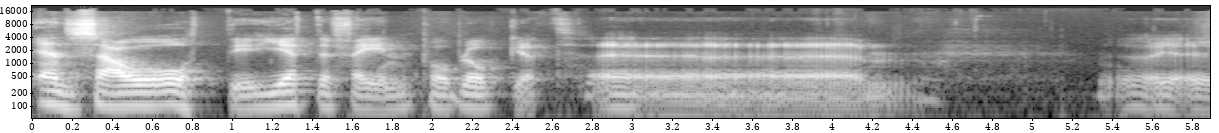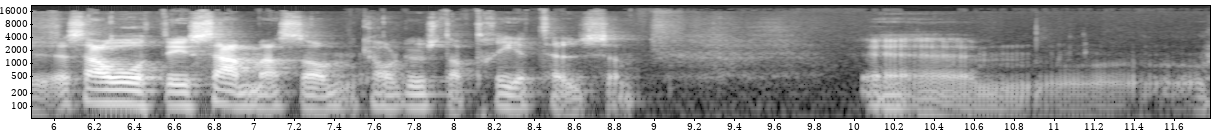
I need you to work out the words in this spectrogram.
En Sao 80, jättefin på Blocket. Uh, Eh, SA-80 är ju samma som Carl Gustaf 3000. Ehm,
